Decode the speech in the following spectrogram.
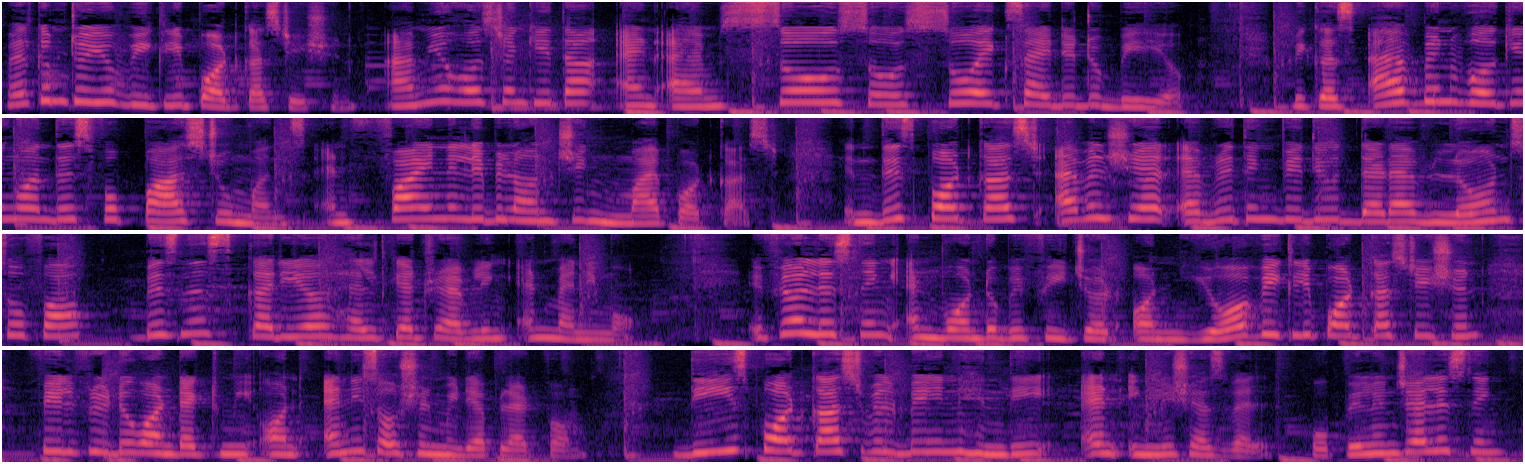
Welcome to your weekly podcast station. I'm your host Ankita and I am so so so excited to be here because I have been working on this for past 2 months and finally be launching my podcast. In this podcast I will share everything with you that I've learned so far, business, career, healthcare, traveling and many more. If you're listening and want to be featured on your weekly podcast station, feel free to contact me on any social media platform. These podcasts will be in Hindi and English as well. Hope you'll enjoy listening.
